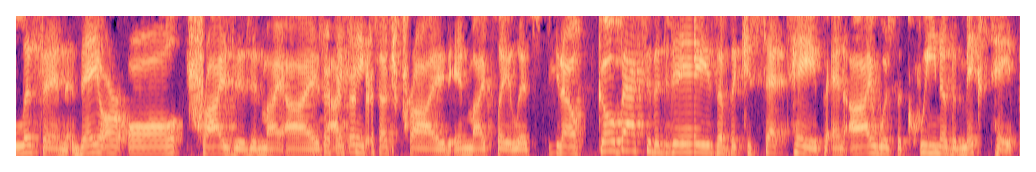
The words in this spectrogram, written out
Listen, they are all prizes in my eyes. I take such pride in my playlists. You know, go back to the days of the cassette tape, and I was the queen of the mixtape.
